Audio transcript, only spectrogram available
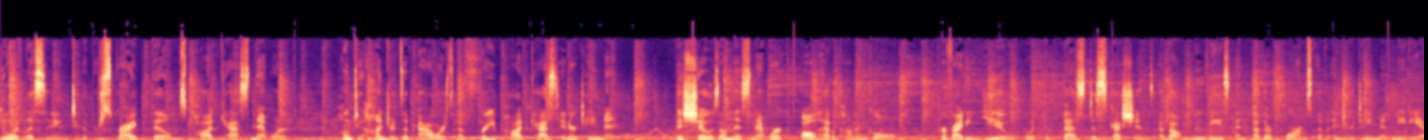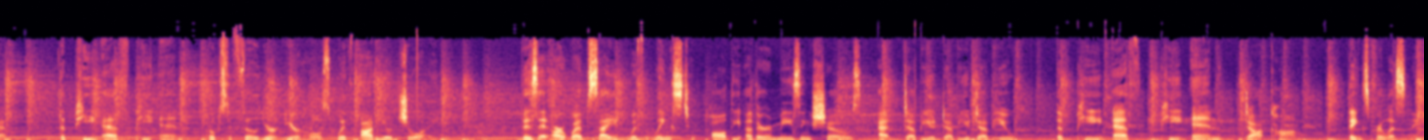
You're listening to the Prescribed Films Podcast Network, home to hundreds of hours of free podcast entertainment. The shows on this network all have a common goal providing you with the best discussions about movies and other forms of entertainment media. The PFPN hopes to fill your earholes with audio joy. Visit our website with links to all the other amazing shows at www.thepfpn.com. Thanks for listening.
